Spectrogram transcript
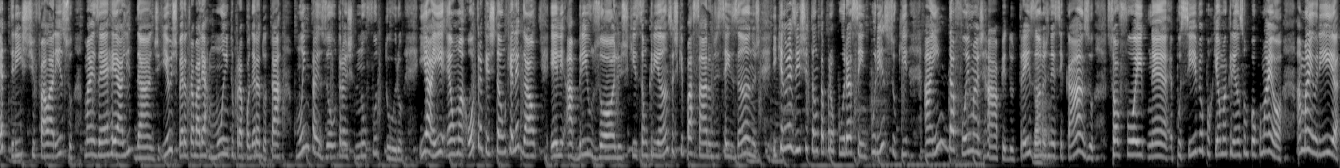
É triste falar isso, mas é realidade. E eu espero trabalhar muito para poder adotar muitas outras no futuro. E aí é uma outra questão que é legal. Ele abrir os olhos que são crianças que passaram de seis anos e que não existe tanta procura assim. Por isso que ainda foi mais rápido. Três anos nesse caso só foi né, possível porque é uma criança um pouco maior. A maioria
